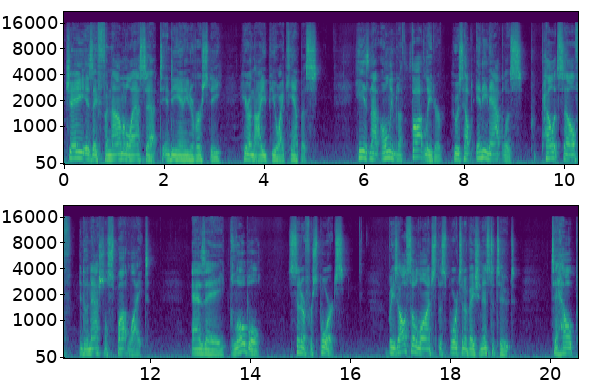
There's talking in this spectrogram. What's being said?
Jay is a phenomenal asset to Indiana University here on the IUPUI campus. He has not only been a thought leader who has helped Indianapolis propel itself into the national spotlight as a global center for sports, but he's also launched the Sports Innovation Institute to help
